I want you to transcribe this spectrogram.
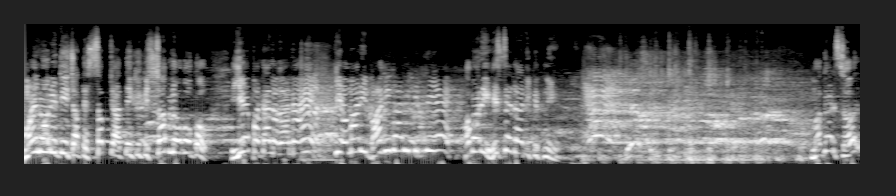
माइनॉरिटी चाहते सब चाहते हैं, क्योंकि सब लोगों को यह पता लगाना है कि हमारी भागीदारी कितनी है, हमारी हिस्सेदारी कितनी है yes. मगर सर,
